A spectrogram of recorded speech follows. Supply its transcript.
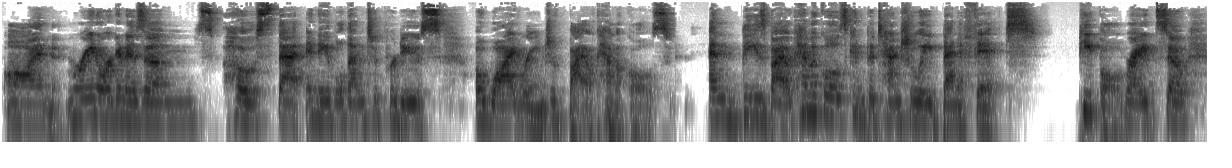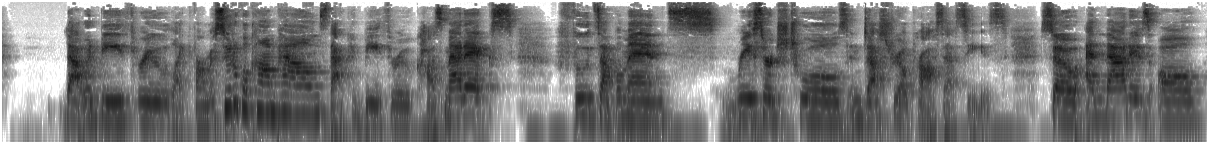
on marine organisms, hosts that enable them to produce a wide range of biochemicals. And these biochemicals can potentially benefit people, right? So that would be through like pharmaceutical compounds, that could be through cosmetics, food supplements, research tools, industrial processes. So, and that is all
